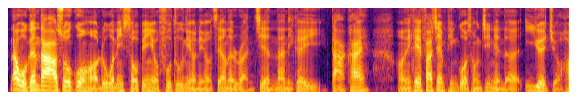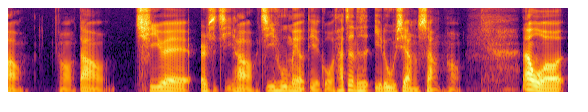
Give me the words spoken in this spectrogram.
那我跟大家说过哈，如果你手边有富途牛牛这样的软件，那你可以打开哦，你可以发现苹果从今年的一月九号哦到。七月二十几号几乎没有跌过，它真的是一路向上哈。那我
